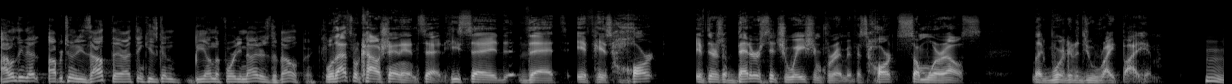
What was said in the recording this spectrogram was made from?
I don't think that opportunity is out there. I think he's going to be on the 49ers developing. Well, that's what Kyle Shanahan said. He said that if his heart, if there's a better situation for him, if his heart's somewhere else, like we're going to do right by him. Hmm.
